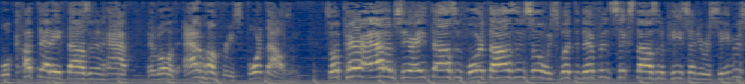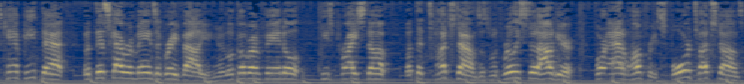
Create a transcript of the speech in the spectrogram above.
We'll cut that 8,000 in half and roll with Adam Humphries, 4,000. So a pair of Adams here, 8,000, 4,000. So we split the difference, 6,000 apiece on your receivers. Can't beat that. But this guy remains a great value. You know, look over on FanDuel. He's priced up. But the touchdowns is what really stood out here for Adam Humphries. Four touchdowns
